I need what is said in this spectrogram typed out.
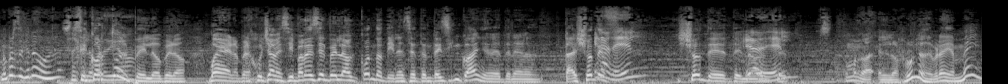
Me parece que no, ¿eh? ¿Sabes Se que cortó perdió? el pelo, pero. Bueno, pero escúchame, si perdés el pelo, ¿cuánto tiene? 75 años de tener. Yo te, ¿Era de él? Yo te, te ¿Era lo- de te- él? ¿Cómo no? ¿En los rulos de Brian May?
